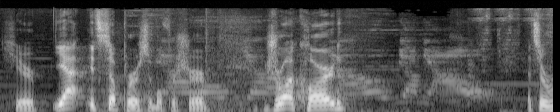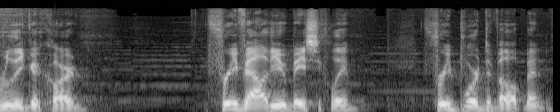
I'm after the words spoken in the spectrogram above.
here. Yeah, it's Submersible for sure. Draw a card. That's a really good card. Free value, basically. Free board development.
